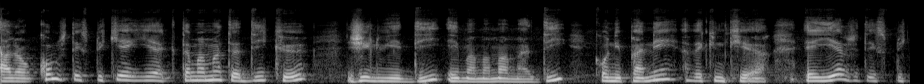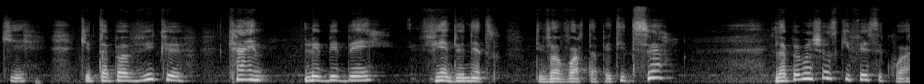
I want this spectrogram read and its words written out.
Alors, comme je t'expliquais hier, ta maman t'a dit que je lui ai dit et ma maman m'a dit qu'on n'est pas né avec une cuillère. Et hier, je t'ai expliqué que tu n'as pas vu que quand le bébé vient de naître, tu vas voir ta petite sœur. La première chose qu'il fait, c'est quoi?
